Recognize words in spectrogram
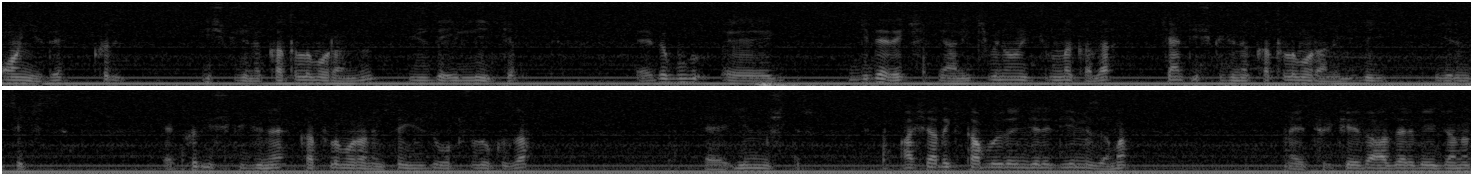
%17, kır iş gücüne katılım oranının %52 e, ve bu e, giderek yani 2013 yılına kadar kent iş gücüne katılım oranı %28 e, kır iş gücüne katılım oranı ise %39'a e, inmiştir. Aşağıdaki tabloyu da incelediğimiz zaman e, Türkiye ve Azerbaycan'ın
